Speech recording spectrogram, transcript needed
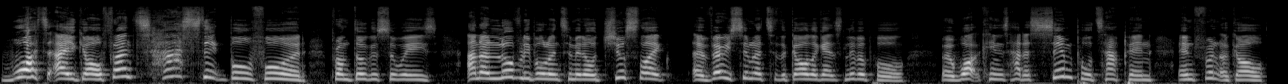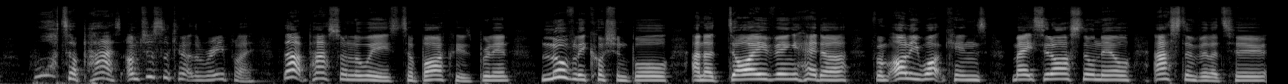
What a goal! Fantastic ball forward from Douglas Luiz. And a lovely ball into middle, just like uh, very similar to the goal against Liverpool, where Watkins had a simple tap in in front of goal. What a pass! I'm just looking at the replay. That pass from Luiz to Barkley was brilliant. Lovely cushion ball and a diving header from Ollie Watkins makes it Arsenal nil, Aston Villa 2.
